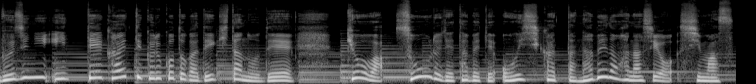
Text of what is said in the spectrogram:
無事に行って帰ってくることができたので今日はソウルで食べて美味しかった鍋の話をします。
